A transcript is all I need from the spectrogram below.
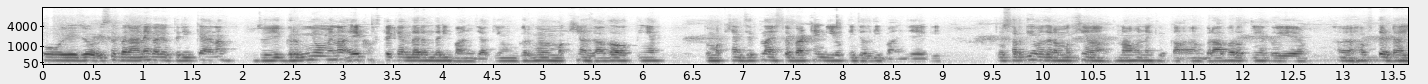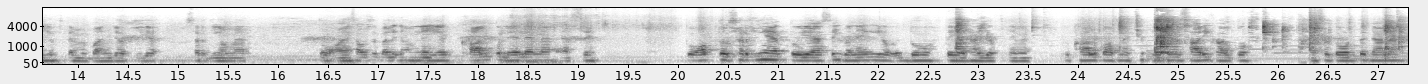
तो ये जो इसे बनाने का जो तरीका है ना, जो ये गर्मियों में ना, एक हफ़्ते के अंदर अंदर ही बन जाती हैं। गर्मियों में मक्खियाँ ज़्यादा होती हैं तो मक्खियाँ जितना इस पर बैठेंगी, उतनी जल्दी बन जाएगी। तो सर्दियों में ज़रा मक्खियाँ ना होने के, बराबर होती हैं तो ये हफ़्ते, ढाई हफ़्ते में बन जाती है सर्दियों में। तो आए सबसे पहले जो हमने ये खाल को ले लेना है ऐसे। तो अब तो सर्दियाँ हैं तो ये ऐसे ही बनेगी दो हफ़्ते या ढाई हफ़्ते में। तो खाल को आपने अच्छे तरीके से, सारी खाल को ऐसे तोड़ते जाना है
